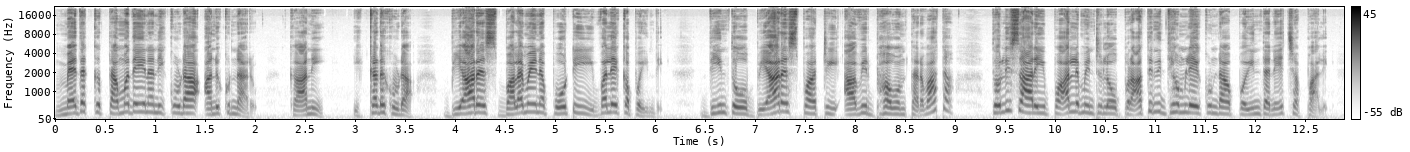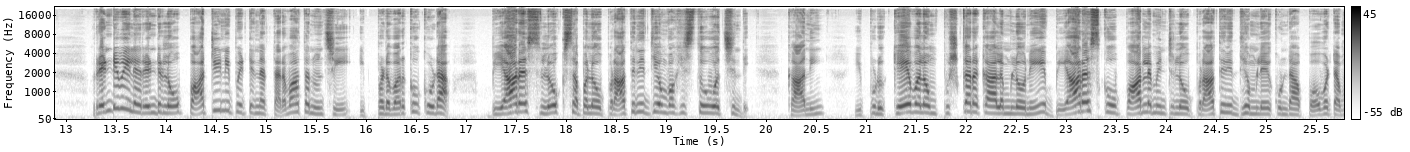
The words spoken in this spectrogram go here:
మెదక్ తమదేనని కూడా అనుకున్నారు. కాని ఇక్కడ కూడా బీఆర్ఎస్ బలమైన పోటీ ఇవ్వలేకపోయింది. దీంతో బీఆర్ఎస్ పార్టీ ఆవిర్భావం తర్వాత తొలిసారి పార్లమెంటులో ప్రాతినిధ్యం లేకుండా పోయిందనే చెప్పాలి. రెండు వేల రెండులో పార్టీని పెట్టిన తర్వాత నుంచి ఇప్పటివరకు కూడా బీఆర్ఎస్ లోక్సభలో ప్రాతినిధ్యం వహిస్తూ వచ్చింది. కానీ ఇప్పుడు కేవలం పుష్కర కాలంలోనే బీఆర్ఎస్కు పార్లమెంటులో ప్రాతినిధ్యం లేకుండా పోవటం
